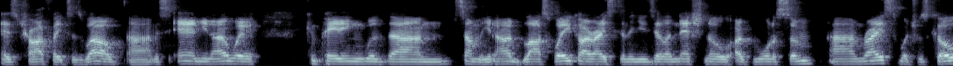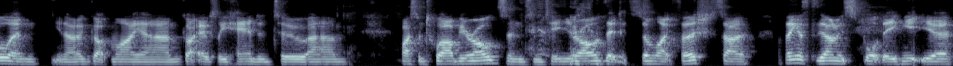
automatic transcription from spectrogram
as triathletes as well. Um, and you know, we're competing with um, some. You know, last week I raced in the New Zealand National Open Water Swim um, race, which was cool, and you know, got my got absolutely handed to by some twelve year olds and some ten year olds that swim like fish. So I think it's the only sport that you can get your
